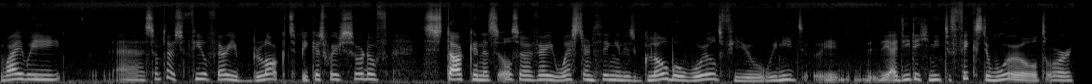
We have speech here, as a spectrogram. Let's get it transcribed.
why we uh, sometimes feel very blocked because we're sort of stuck, and it's also a very Western thing in this global worldview. We need the idea that you need to fix the world or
